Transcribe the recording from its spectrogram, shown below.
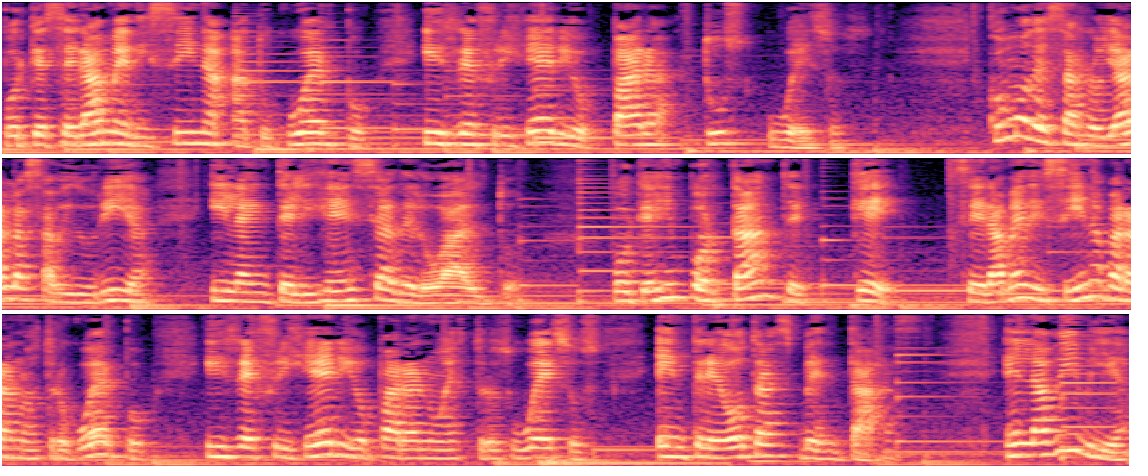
porque será medicina a tu cuerpo y refrigerio para tus huesos. ¿Cómo desarrollar la sabiduría y la inteligencia de lo alto? Porque es importante que será medicina para nuestro cuerpo y refrigerio para nuestros huesos, entre otras ventajas. En la Biblia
